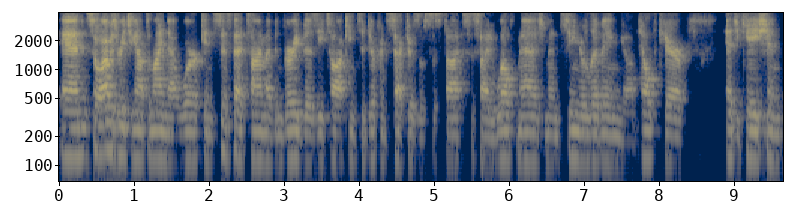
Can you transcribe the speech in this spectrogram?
and so I was reaching out to my network, and since that time, I've been very busy talking to different sectors of society wealth management, senior living, uh, healthcare, education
